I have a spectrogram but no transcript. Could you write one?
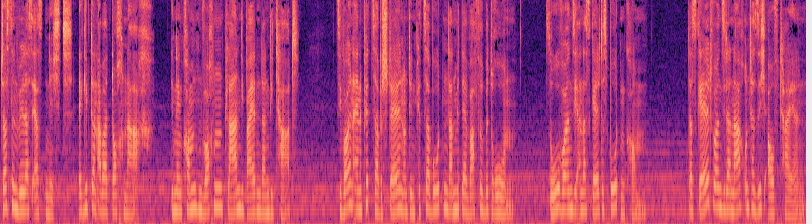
Justin will das erst nicht, er gibt dann aber doch nach. In den kommenden Wochen planen die beiden dann die Tat. Sie wollen eine Pizza bestellen und den Pizzaboten dann mit der Waffe bedrohen. So wollen sie an das Geld des Boten kommen. Das Geld wollen sie danach unter sich aufteilen.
